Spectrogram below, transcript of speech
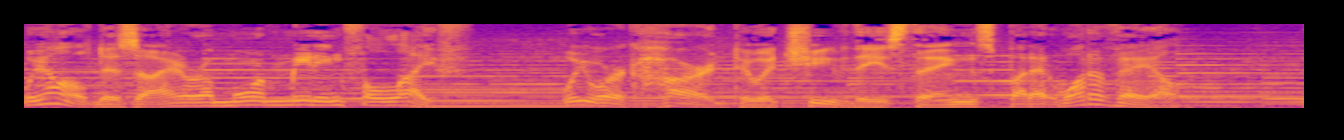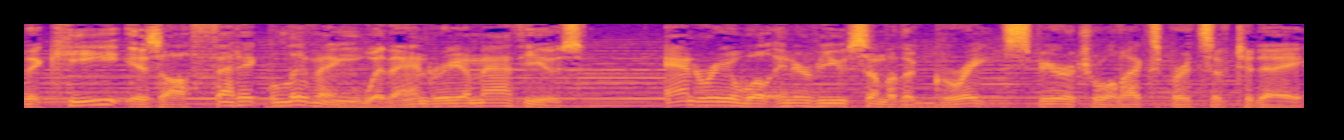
We all desire a more meaningful life. We work hard to achieve these things, but at what avail? The key is authentic living with Andrea Matthews. Andrea will interview some of the great spiritual experts of today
